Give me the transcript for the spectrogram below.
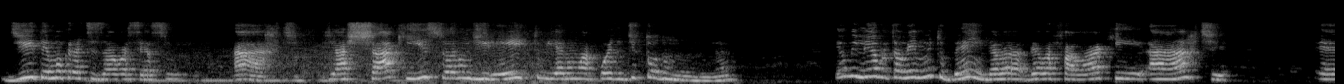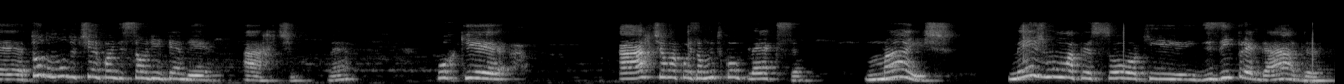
De democratizar o acesso à arte, de achar que isso era um direito e era uma coisa de todo mundo, né? Eu me lembro também muito bem dela, dela falar que a arte, é, todo mundo tinha condição de entender a arte, né? porque a arte é uma coisa muito complexa, mas mesmo uma pessoa que desempregada,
